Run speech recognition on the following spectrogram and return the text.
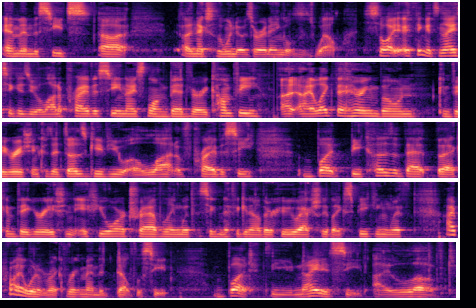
and then the seats next to the windows are at angles as well. So I, I, think it's nice. It gives you a lot of privacy. Nice long bed, very comfy. I, I like the herringbone configuration because it does give you a lot of privacy. But because of that that configuration, if you are traveling with a significant other who you actually like speaking with, I probably wouldn't recommend the Delta seat. But the United seat, I loved.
